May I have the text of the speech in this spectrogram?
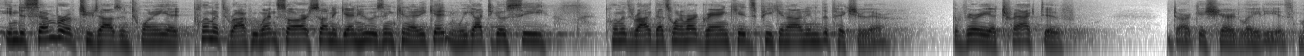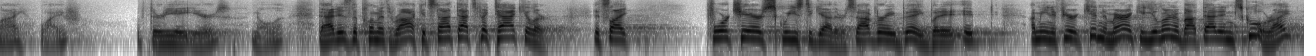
in December of 2020 at Plymouth Rock. We went and saw our son again, who was in Connecticut, and we got to go see Plymouth Rock. That's one of our grandkids peeking out into the picture there. The very attractive darkish haired lady is my wife of 38 years, Nola. That is the Plymouth Rock. It's not that spectacular. It's like four chairs squeezed together. It's not very big, but it, it I mean, if you're a kid in America, you learn about that in school, right?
